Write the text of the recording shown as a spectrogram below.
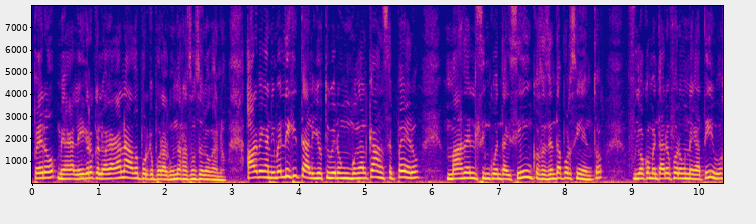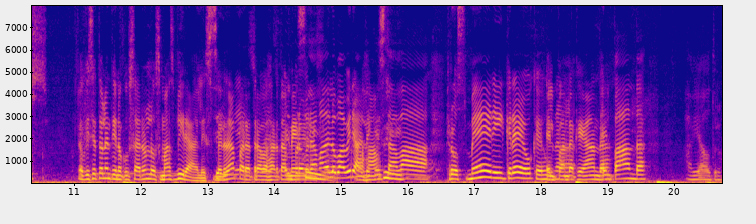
Pero me alegro que lo haya ganado porque por alguna razón se lo ganó. Ahora bien, a nivel digital ellos tuvieron un buen alcance, pero más del 55, 60%, los comentarios fueron negativos. Lo que dice Tolentino, que usaron los más virales, Sí, ¿verdad? Para trabajar es. también. El programa Sí. de los más virales, Ajá. que estaba Rosemary, creo que es El una- panda que anda. El panda. Había otro.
